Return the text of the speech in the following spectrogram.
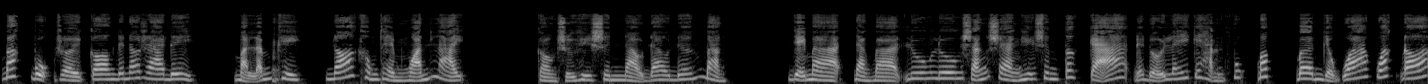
bắt buộc rời con để nó ra đi, mà lắm khi nó không thèm ngoảnh lại. Còn sự hy sinh nào đau đớn bằng. Vậy mà đàn bà luôn luôn sẵn sàng hy sinh tất cả để đổi lấy cái hạnh phúc bấp bên và quá quát đó.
